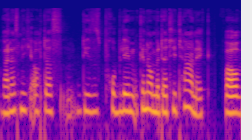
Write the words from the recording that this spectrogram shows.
war das nicht auch das, dieses Problem, genau, mit der Titanic? War,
